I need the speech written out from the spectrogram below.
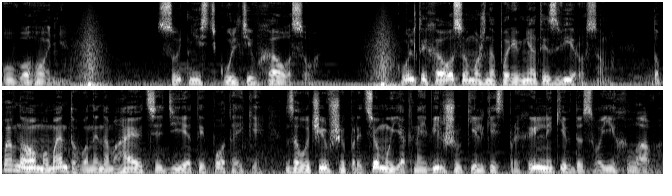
у вогонь. Сутність культів хаосу. Культи хаосу можна порівняти з вірусом. До певного моменту вони намагаються діяти потайки, залучивши при цьому якнайбільшу кількість прихильників до своїх лав.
